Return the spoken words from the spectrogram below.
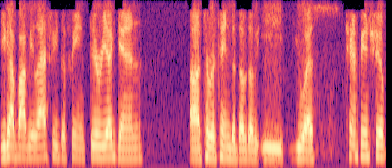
You got Bobby Lashley defeating Theory again uh, to retain the WWE U.S. Championship.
